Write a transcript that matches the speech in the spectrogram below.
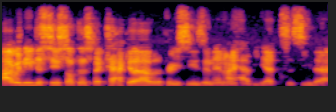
I would need to see something spectacular out of the preseason, and I have yet to see that.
